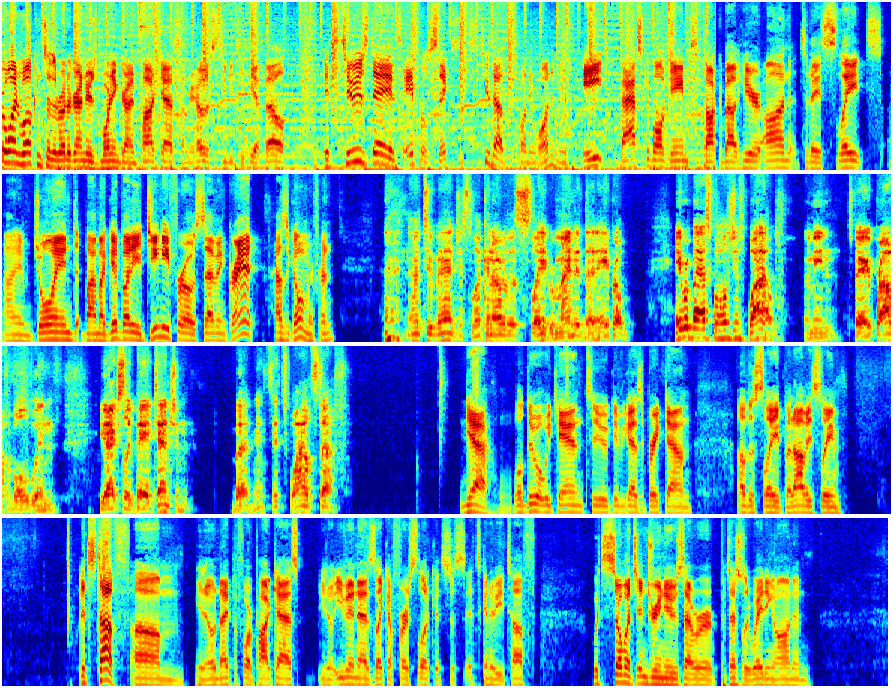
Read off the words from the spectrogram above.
Everyone, welcome to the Roto Grinders Morning Grind Podcast. I'm your host, DBTPFL. It's Tuesday, it's April 6th, it's 2021, and we have eight basketball games to talk about here on today's slate. I am joined by my good buddy Genie for 07. Grant, how's it going, my friend? Eh, Not too bad. Just looking over the slate, reminded that April April basketball is just wild. I mean, it's very profitable when you actually pay attention, but it's it's wild stuff. Yeah, we'll do what we can to give you guys a breakdown of the slate, but obviously it's tough. Um, you know, night before podcast, you know, even as like a first look, it's just it's going to be tough with so much injury news that we're potentially waiting on and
